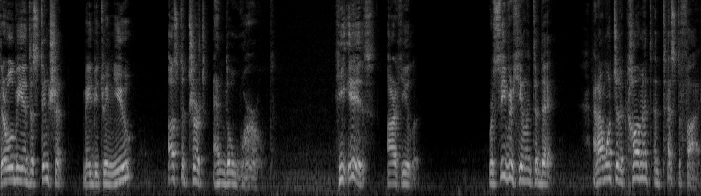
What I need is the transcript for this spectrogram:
There will be a distinction made between you, us, the church, and the world. He is our healer. receive your healing today. And I want you to comment and testify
